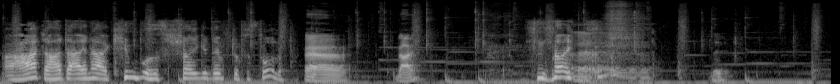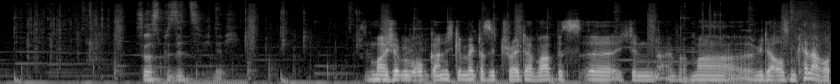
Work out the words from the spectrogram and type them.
Aha, da hatte einer Akimbos schallgedämpfte Pistole. nee. Äh, nein. Nein. Äh, nee. So was besitze ich nicht. Mal, ich habe überhaupt gar nicht gemerkt, dass ich Traitor war, bis äh, ich den einfach mal wieder aus dem Keller raus.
